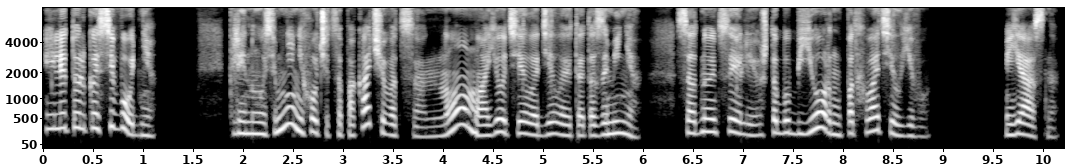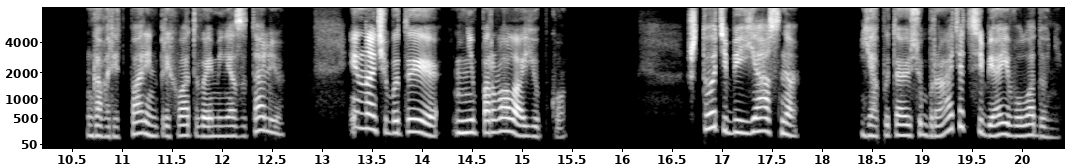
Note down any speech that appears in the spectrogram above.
«Или только сегодня?» Клянусь, мне не хочется покачиваться, но мое тело делает это за меня, с одной целью, чтобы Бьорн подхватил его. «Ясно», — говорит парень, прихватывая меня за талию. «Иначе бы ты не порвала юбку». «Что тебе ясно?» Я пытаюсь убрать от себя его ладони.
